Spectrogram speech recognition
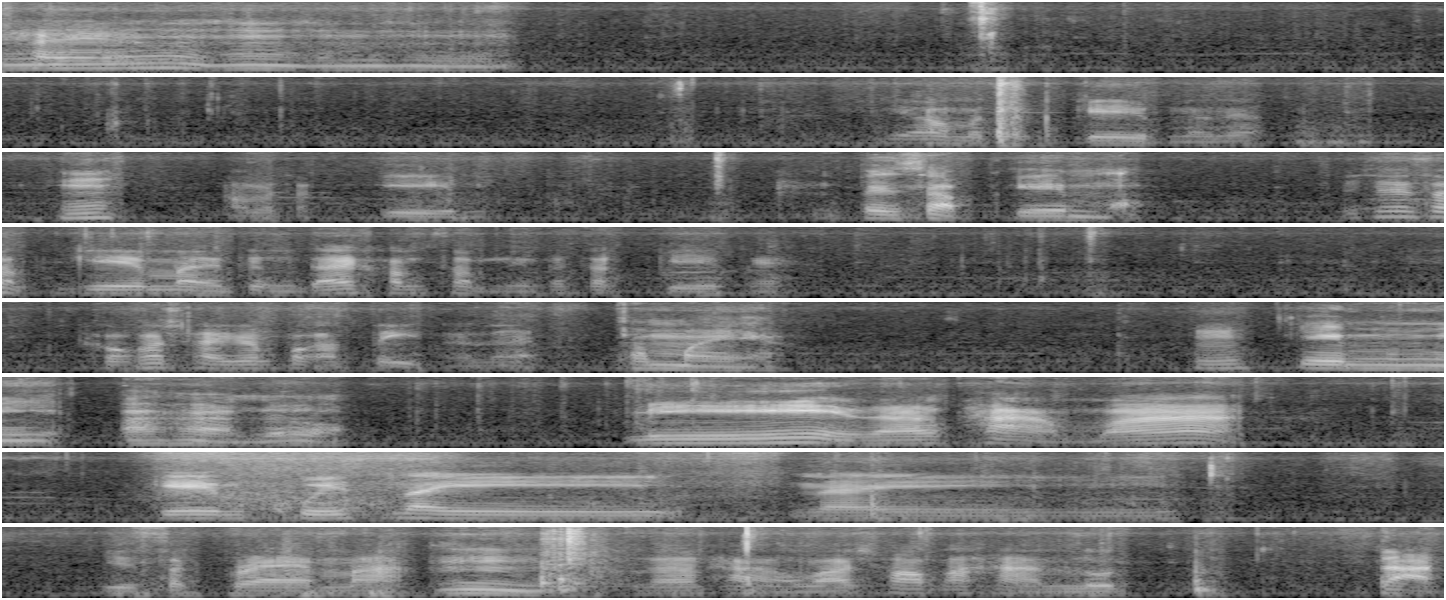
แช่อืมอืมอืมอืมนี่เอามาจากเกมนะเนี่ยเอามาจากเกมเป็นสับเกมเหรอ ไม่ใช่สับเกมหมายถึงได้คำศัพท์นี้มาจากเกมไงเขาก็ใช้กันปกตินั่นแหละ ทำไมอะหืมเกมมันมีอาหารด้วยเหรอ มีนางถามว่าเกมควิสในในอินสตาแกรมอะอืม นางถามว่าชอบอาหารรสจัด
